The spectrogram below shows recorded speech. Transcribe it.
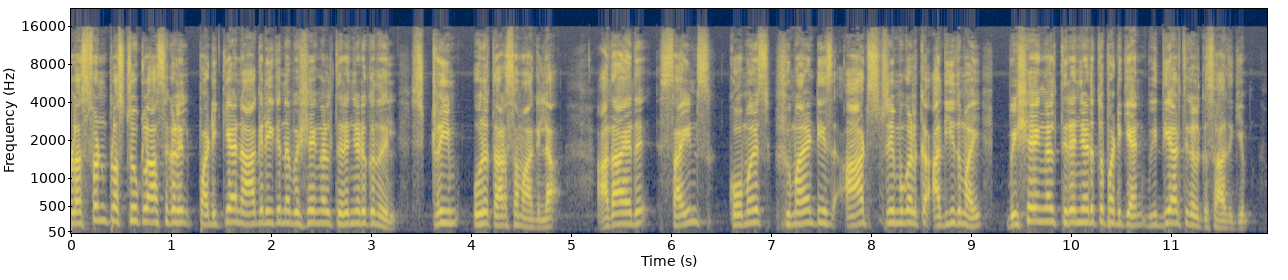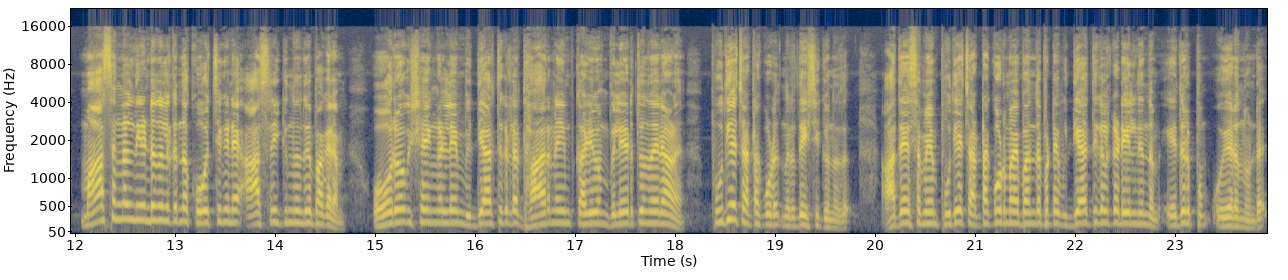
പ്ലസ് വൺ പ്ലസ് ടു ക്ലാസ്സുകളിൽ പഠിക്കാൻ ആഗ്രഹിക്കുന്ന വിഷയങ്ങൾ തിരഞ്ഞെടുക്കുന്നതിൽ സ്ട്രീം ഒരു തടസ്സമാകില്ല. അതായത് സയൻസ് കൊമേഴ്സ് ഹ്യൂമാനിറ്റീസ് ആർട്സ് സ്ട്രീമുകൾക്ക് അതീതമായി വിഷയങ്ങൾ തിരഞ്ഞെടുത്ത് പഠിക്കാൻ വിദ്യാർത്ഥികൾക്ക് സാധിക്കും. മാസങ്ങൾ നീണ്ടു നിൽക്കുന്ന കോച്ചിങ്ങിനെ ആശ്രയിക്കുന്നതിന് പകരം ഓരോ വിഷയങ്ങളിലെയും വിദ്യാർത്ഥികളുടെ ധാരണയും കഴിവും വിലയിരുത്തുന്നതിനാണ് പുതിയ ചട്ടക്കൂട് നിർദ്ദേശിക്കുന്നത്. അതേസമയം പുതിയ ചട്ടക്കൂടുമായി ബന്ധപ്പെട്ട വിദ്യാർത്ഥികൾക്കിടയിൽ നിന്നും എതിർപ്പും ഉയരുന്നുണ്ട്.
